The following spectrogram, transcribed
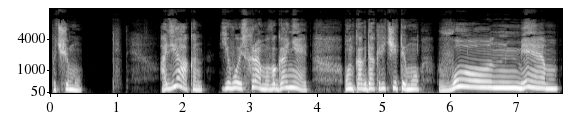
«Почему?» «А диакон его из храма выгоняет. Он, когда кричит ему «Вон, мем!»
